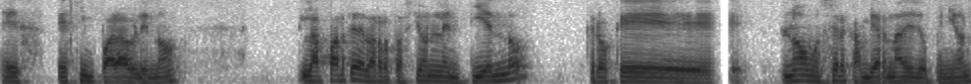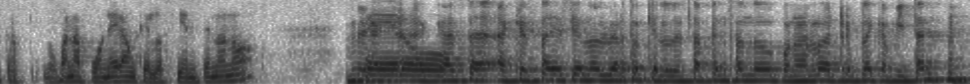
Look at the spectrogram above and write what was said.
es, es imparable, ¿no? La parte de la rotación la entiendo. Creo que no vamos a hacer cambiar nadie de opinión, creo que lo van a poner aunque lo sienten o no. pero acá, está, diciendo Alberto que le está pensando ponerlo de triple capitán.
